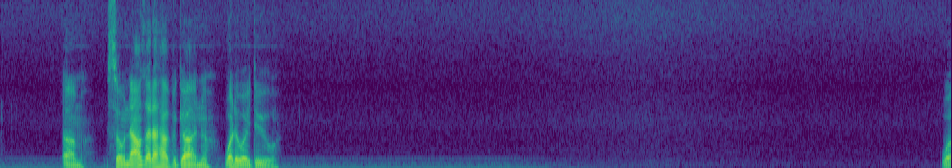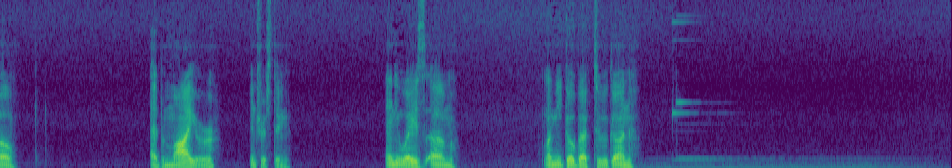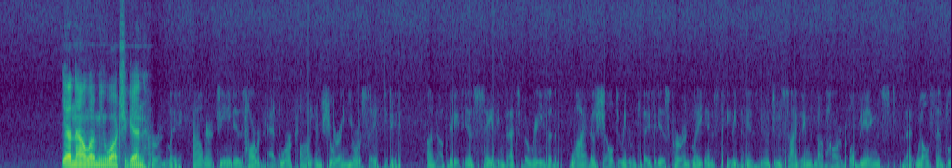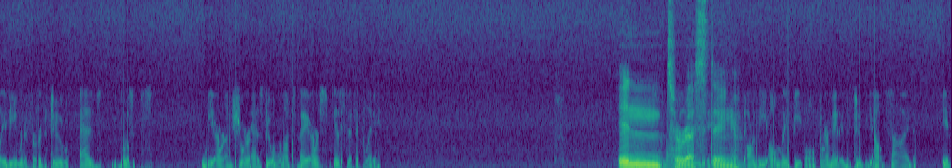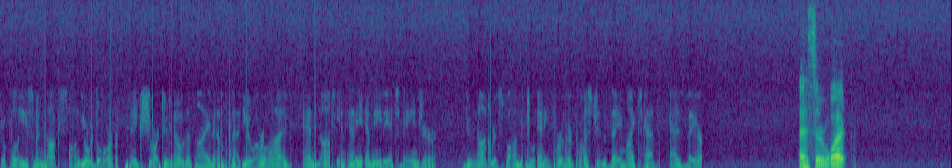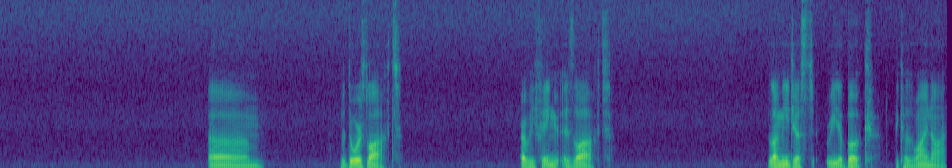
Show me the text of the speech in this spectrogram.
Um, so now that I have a gun, what do I do? Well, admire. Interesting. Anyways, um, let me go back to the gun. Yeah, now let me watch again. Currently, our team is hard at work on ensuring your safety. An update is stating that the reason why the shelter in place is currently instated is due to sightings of harmful beings that will simply be referred to as ghosts. We are unsure as to what they are specifically. Interesting. And are the only people permitted to be outside. If a policeman knocks on your door, make sure to notify them that you are alive and not in any immediate danger. Do not respond to any further questions they might have, as they are As there what? Um, the door's locked. Everything is locked. Let me just read a book, because why not?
